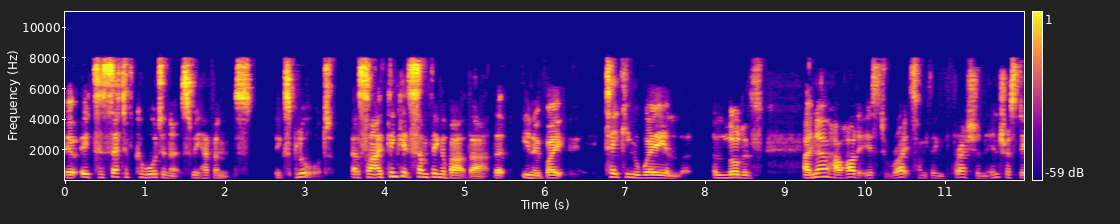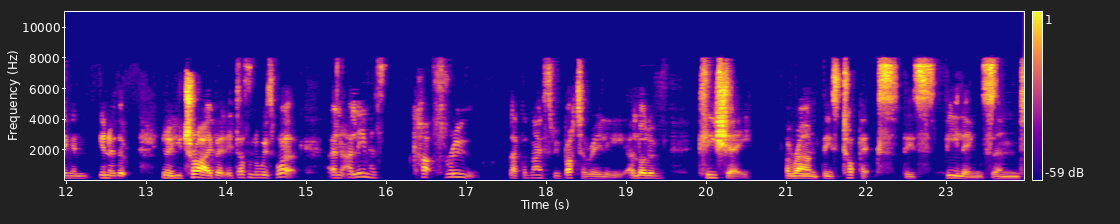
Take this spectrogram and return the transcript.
It, it's a set of coordinates we haven't explored. And so I think it's something about that that, you know, by taking away a, a lot of I know how hard it is to write something fresh and interesting, and you know that you know you try, but it doesn't always work. And Aleem has cut through like a knife through butter, really, a lot of cliche around these topics, these feelings and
